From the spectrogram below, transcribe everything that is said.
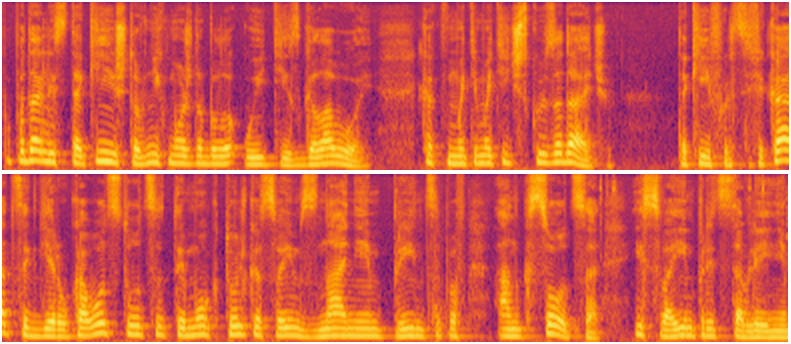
попадались такие, что в них можно было уйти с головой, как в математическую задачу. Такие фальсификации, где руководствоваться ты мог только своим знанием принципов Анксоца и своим представлением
